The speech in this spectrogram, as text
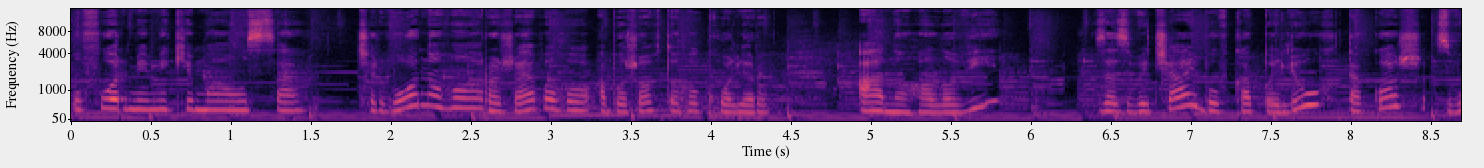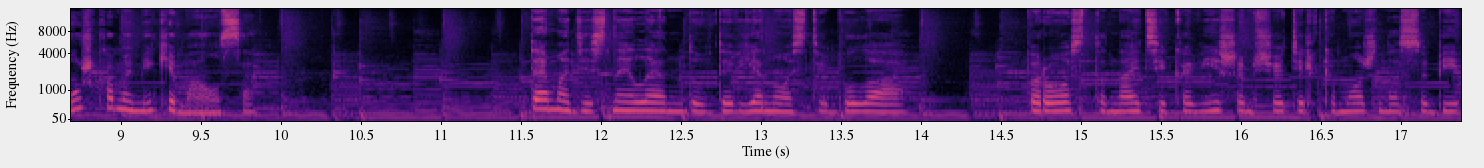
у формі Мікі Мауса червоного, рожевого або жовтого кольору, а на голові зазвичай був капелюх також з вушками Мікі Мауса. Тема Діснейленду в 90-ті була просто найцікавішим, що тільки можна собі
